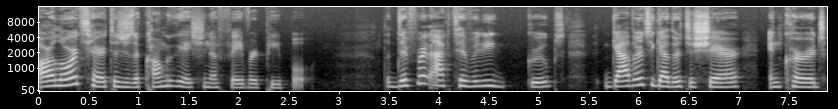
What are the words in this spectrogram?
Our Lord's Heritage is a congregation of favored people. The different activity groups gather together to share, encourage,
